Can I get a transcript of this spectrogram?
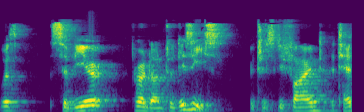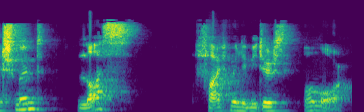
with severe periodontal disease, which is defined attachment loss 5 millimeters or more.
